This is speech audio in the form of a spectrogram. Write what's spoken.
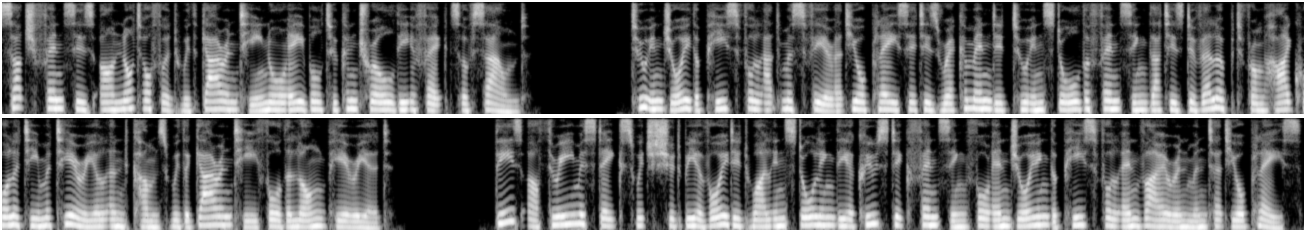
Such fences are not offered with guarantee nor able to control the effects of sound. To enjoy the peaceful atmosphere at your place it is recommended to install the fencing that is developed from high quality material and comes with a guarantee for the long period. These are three mistakes which should be avoided while installing the acoustic fencing for enjoying the peaceful environment at your place.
